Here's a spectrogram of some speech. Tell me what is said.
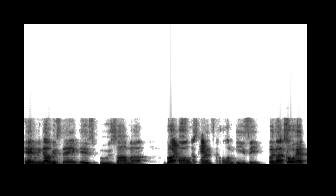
And we know his name is Uzama, but Yes, all his okay. friends call him Eazy. But uh, go ahead,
